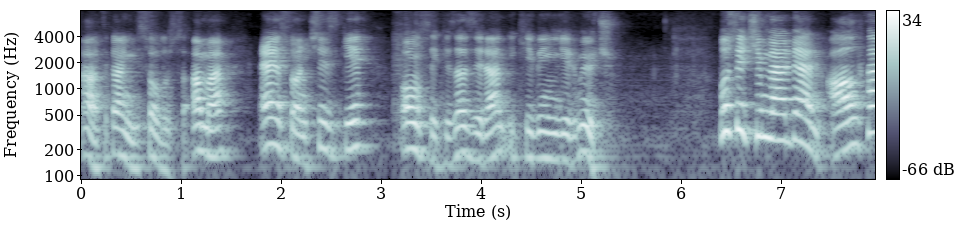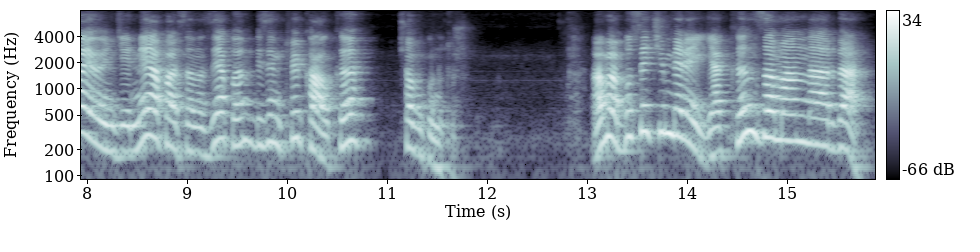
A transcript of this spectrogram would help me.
Artık hangisi olursa. Ama en son çizgi 18 Haziran 2023. Bu seçimlerden 6 ay önce ne yaparsanız yapın bizim Türk halkı çabuk unutur. Ama bu seçimlere yakın zamanlarda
